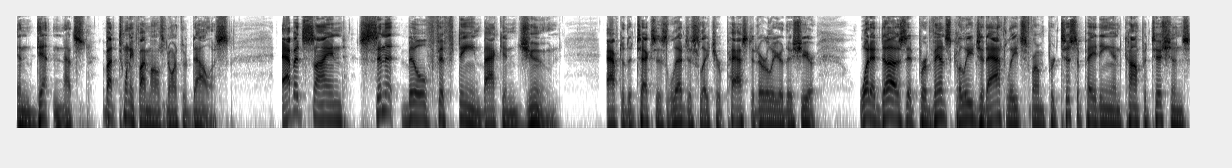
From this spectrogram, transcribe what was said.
in Denton. That's about 25 miles north of Dallas. Abbott signed Senate Bill 15 back in June after the Texas legislature passed it earlier this year. What it does, it prevents collegiate athletes from participating in competitions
